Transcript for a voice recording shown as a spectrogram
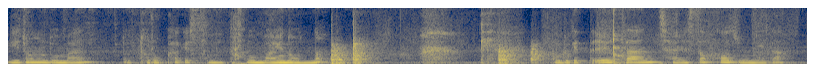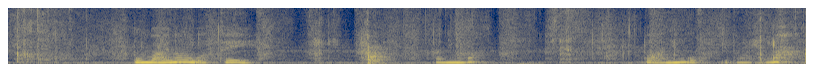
이 정도만 넣도록 하겠습니다. 너무 많이 넣었나? 모르겠다. 일단 잘 섞어줍니다. 너무 많이 넣은 것 같아. 아닌가? 또 아닌 것 같기도 하고.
